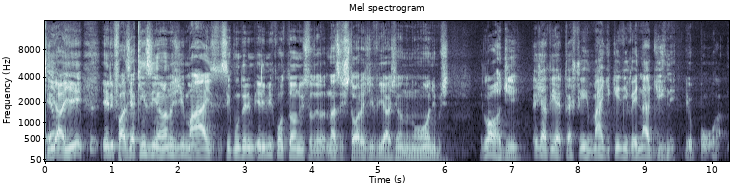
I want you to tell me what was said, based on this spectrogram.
E aí ele fazia 15 anos demais. Segundo ele, ele me contando isso nas histórias de viajando no ônibus. Lorde, eu já vi a festa mais de 15 vezes na Disney. Eu, porra.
